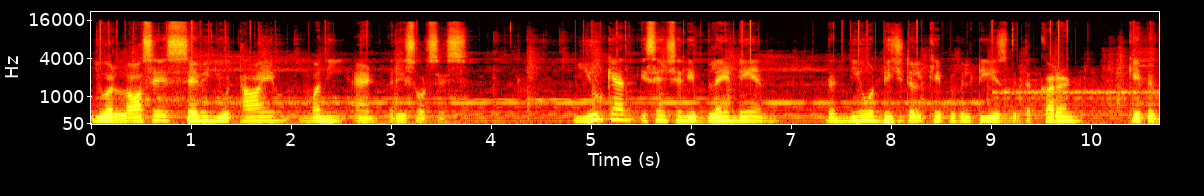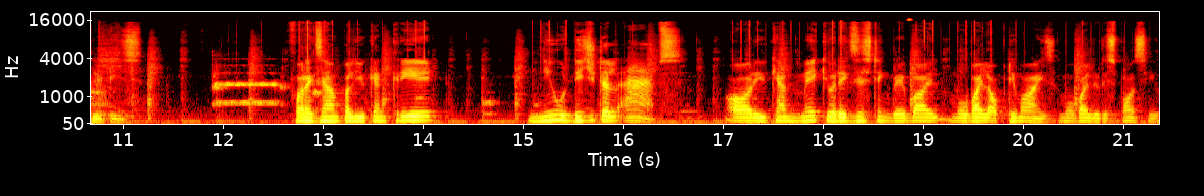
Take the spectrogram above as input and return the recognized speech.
your losses, saving you time, money, and resources. You can essentially blend in the new digital capabilities with the current capabilities. For example, you can create new digital apps or you can make your existing mobile mobile optimized mobile responsive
